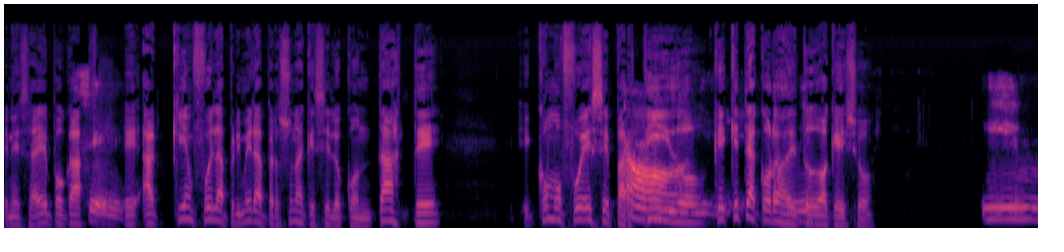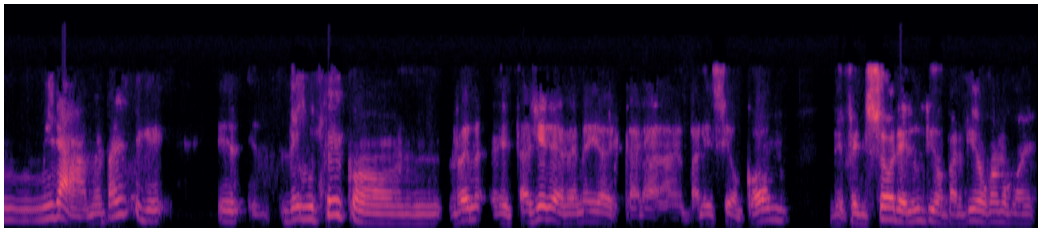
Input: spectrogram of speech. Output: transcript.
en esa época. Sí. Eh, ¿A quién fue la primera persona que se lo contaste? Eh, ¿Cómo fue ese partido? No, ¿Qué, qué te acordás de mi- todo aquello? Y mirá, me parece que eh, debuté con Talleres de Remedio de Escalada, me parece, o con Defensor, el último partido jugamos con el,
